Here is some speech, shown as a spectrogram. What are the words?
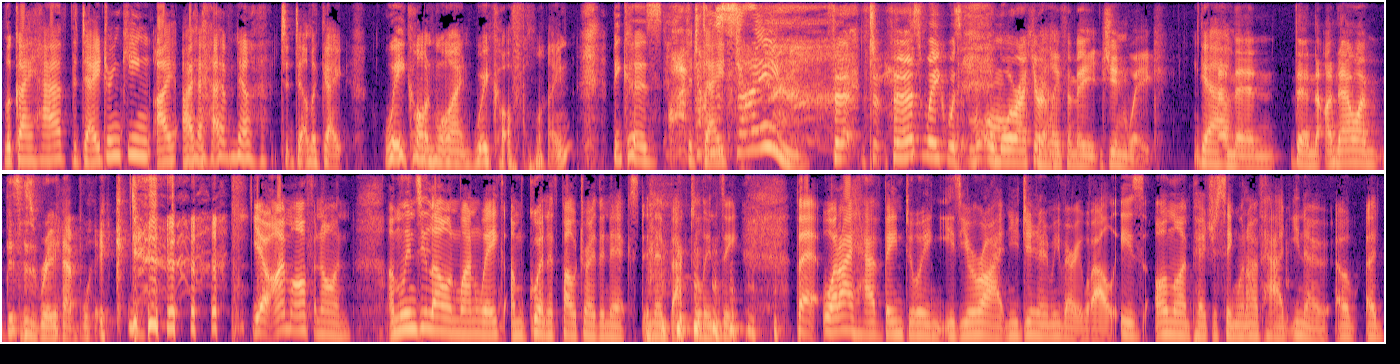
Look, I have the day drinking, I, I have now had to delegate week on wine, week off wine because I've the done day. the same. Fir- f- first week was, or more accurately for me, gin week. Yeah. and then then uh, now I'm. This is rehab week. Yeah, I'm off and on. I'm Lindsay Lohan one week, I'm Gwyneth Paltrow the next, and then back to Lindsay. But what I have been doing is, you're right, and you do know me very well, is online purchasing when I've had, you know, a, a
